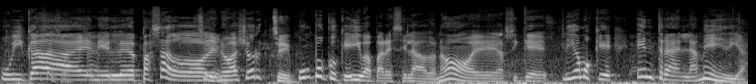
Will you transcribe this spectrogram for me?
ubicada Es en el eh, pasado Sí. de Nueva York, Sí. un poco que iba para ese lado, ¿no? Eh, así que digamos que entra en la media.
